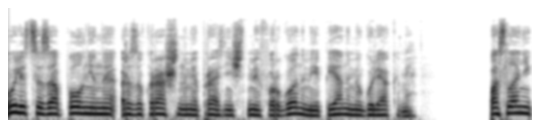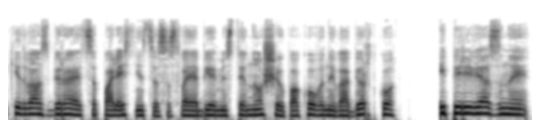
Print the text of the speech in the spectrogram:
Улицы заполнены разукрашенными праздничными фургонами и пьяными гуляками. Посланник едва взбирается по лестнице со своей объемистой ношей, упакованной в обертку и перевязанной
